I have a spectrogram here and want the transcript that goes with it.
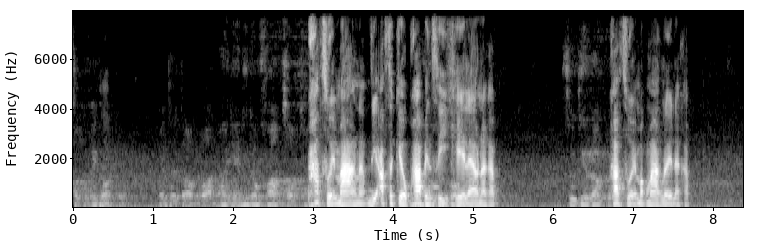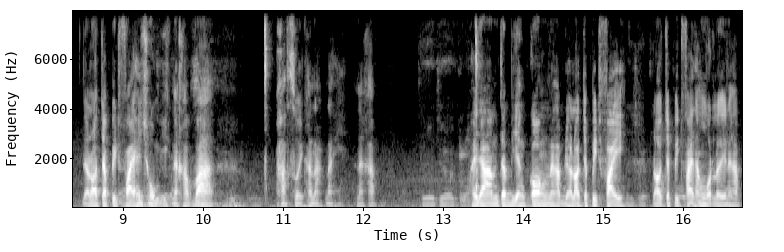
ศพไม่ก่อนแล้วเธอตอบว่าไม่เดี๋ยวนี้ต้องข้ามศพภาพสวยมากนะครับนี่อัพสเกลภาพเป็น 4K แล้วนะครับสุดที่รัก ภาพสวยมากๆเลยนะครับ เดี๋ยวเราจะปิดไฟให้ชมอีกนะครับว่า ภาพสวยขนาดไหนนะครับ พยายามจะเบี่ยงกล้องนะครับ เดี๋ยวเราจะปิดไฟ เราจะปิดไฟทั้งหมดเลยนะครับ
